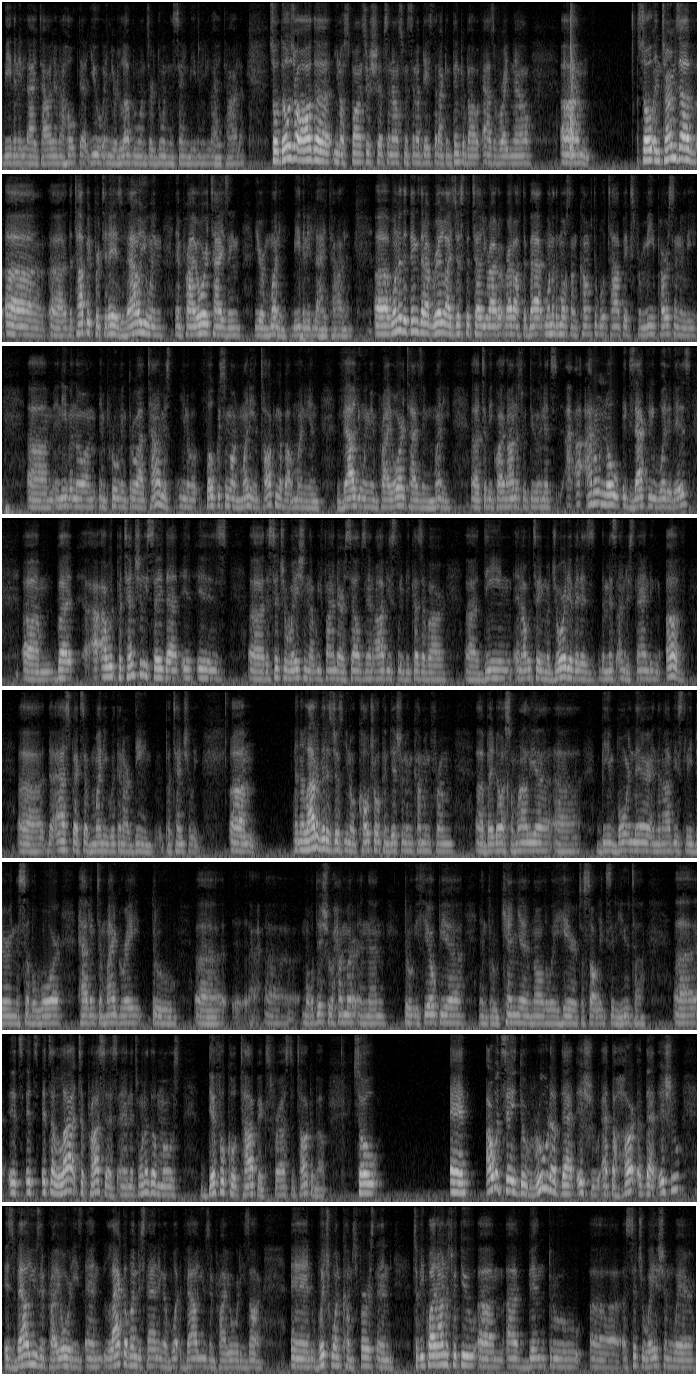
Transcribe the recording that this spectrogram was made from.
Bidhanillahi ta'ala. And I hope that you and your loved ones are doing the same. Bidhanillahi ta'ala. So those are all the you know sponsorships, announcements, and updates that I can think about as of right now. Um, so in terms of uh, uh, the topic for today is valuing and prioritizing your money. Bidhanillahi ta'ala. Uh, one of the things that I've realized, just to tell you right right off the bat, one of the most uncomfortable topics for me personally, um, and even though I'm improving throughout time, is you know focusing on money and talking about money and valuing and prioritizing money. Uh, to be quite honest with you, and it's I, I don't know exactly what it is, um, but I, I, would potentially say that it is uh, the situation that we find ourselves in, obviously because of our uh, Deen, and I would say majority of it is the misunderstanding of uh, the aspects of money within our Deen potentially. Um, and a lot of it is just you know cultural conditioning coming from uh, Baidoa, Somalia, uh, being born there, and then obviously during the Civil War, having to migrate through uh, uh Mogadishu, Hamar, and then through Ethiopia, and through Kenya and all the way here to Salt Lake City, Utah. Uh, it's it's it's a lot to process, and it's one of the most difficult topics for us to talk about. So, and I would say the root of that issue, at the heart of that issue, is values and priorities, and lack of understanding of what values and priorities are, and which one comes first, and to be quite honest with you, um, I've been through uh, a situation where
